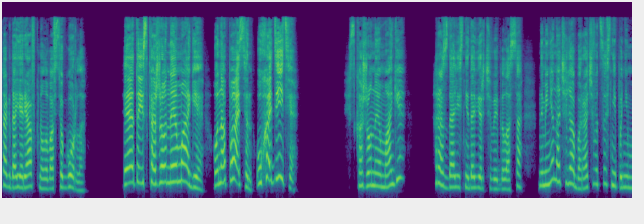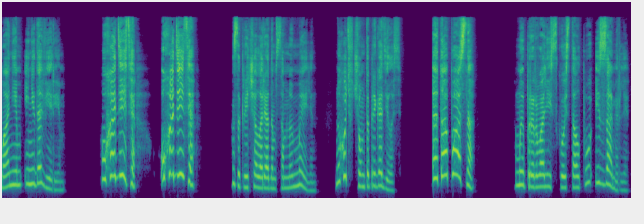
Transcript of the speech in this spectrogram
Тогда я рявкнула во все горло. «Это искаженная магия! Он опасен! Уходите!» «Искаженная магия?» Раздались недоверчивые голоса, на меня начали оборачиваться с непониманием и недоверием. «Уходите! Уходите!» Закричала рядом со мной Мейлин. Ну, хоть в чем то пригодилась. Это опасно!» Мы прорвались сквозь толпу и замерли.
